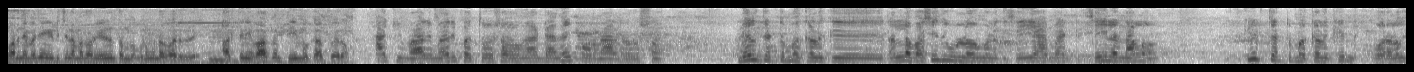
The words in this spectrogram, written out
குறைஞ்சபட்சம் இடிச்சல மொத்தம் ஒரு எழுநூத்தம்பது குடும்பம் வருது. அத்தனை வாக்கும் திமுக பெறும். ஆட்சி மாறி மாறி பத்து வருஷம் அவங்க ஆண்டாங்க. இப்போ ஒரு நாலரை வருஷம். மேல்தட்டு மக்களுக்கு நல்ல வசதி உள்ளவங்களுக்கு செய்யாமல் செய்யலைனாலும் கீழ்த்தட்டு மக்களுக்கு ஓரளவு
